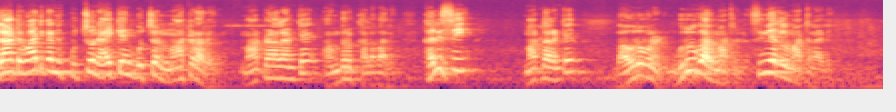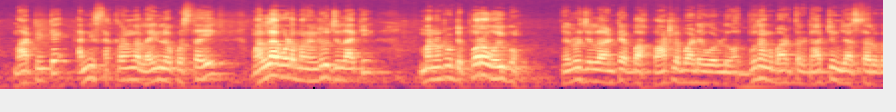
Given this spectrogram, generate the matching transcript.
ఇలాంటి వాటికన్నీ కూర్చొని ఐక్యంగా కూర్చొని మాట్లాడాలి. మాట్లాడాలంటే అందరూ కలవాలి. కలిసి మాట్లాడాలంటే గౌరవం అండి గురువు గారు మాట్లాడాలి. సీనియర్లు మాట్లాడాలి. మాట్లాడితే అన్ని సక్రమంగా లైన్లోకి వస్తాయి. మళ్ళా కూడా మన నెల్లూరు జిల్లాకి మనటువంటి పూర్వ వైభవం. నెల్లూరు జిల్లా అంటే బా పాటలు పాడేవాళ్ళు అద్భుతంగా పాడతారు నాట్యం చేస్తారు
